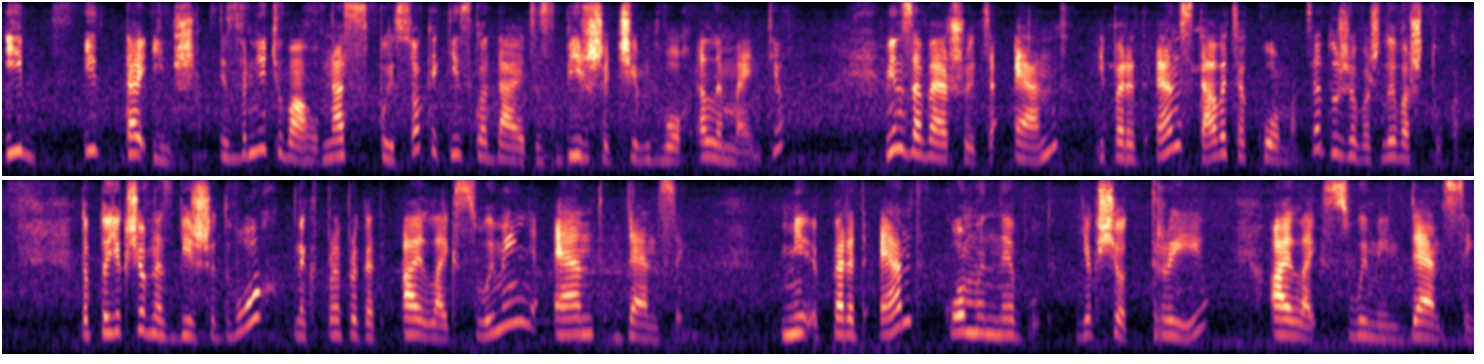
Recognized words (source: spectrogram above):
і, і та інше. І зверніть увагу, в нас список, який складається з більше, ніж двох елементів. Він завершується and, і перед and ставиться кома. Це дуже важлива штука. Тобто, якщо в нас більше двох, наприклад, I like swimming and dancing, перед and коми не буде. Якщо три, I like swimming, dancing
